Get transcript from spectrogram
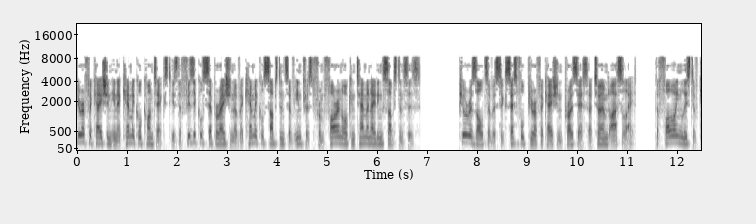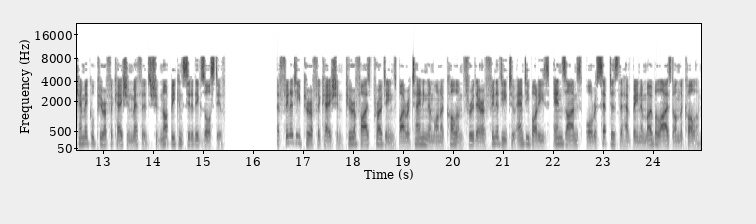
Purification in a chemical context is the physical separation of a chemical substance of interest from foreign or contaminating substances. Pure results of a successful purification process are termed isolate. The following list of chemical purification methods should not be considered exhaustive. Affinity purification purifies proteins by retaining them on a column through their affinity to antibodies, enzymes, or receptors that have been immobilized on the column.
